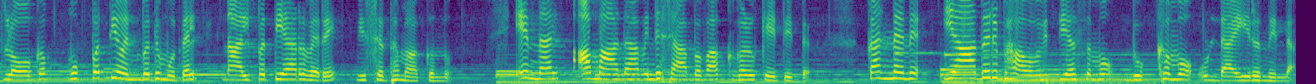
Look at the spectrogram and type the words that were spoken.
ശ്ലോകം മുപ്പത്തി ഒൻപത് മുതൽ നാൽപ്പത്തിയാറ് വരെ വിശദമാക്കുന്നു. എന്നാൽ ആ മാതാവിന്റെ ശാപവാക്കുകൾ കേട്ടിട്ട് കണ്ണന് യാതൊരു ഭാവവ്യത്യാസമോ ദുഃഖമോ ഉണ്ടായിരുന്നില്ല.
